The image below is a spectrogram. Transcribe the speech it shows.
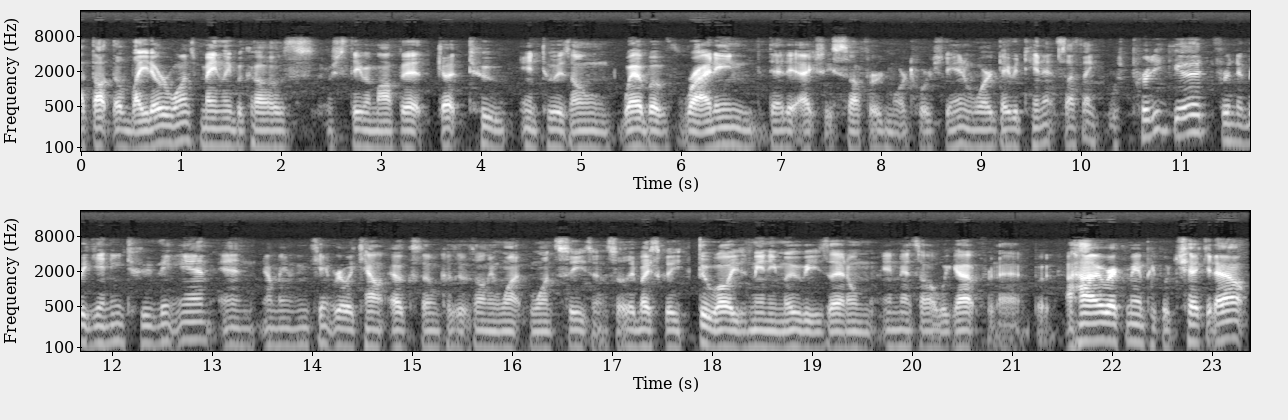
I thought the later ones, mainly because Steven Moffat got too into his own web of writing, that it actually suffered more towards the end. Where David Tennant's, I think, was pretty good from the beginning to the end. And I mean, you can't really count Eccleston because it was only one one season, so they basically threw all these mini movies at them, and that's all we got for that. But I highly recommend people check it out.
